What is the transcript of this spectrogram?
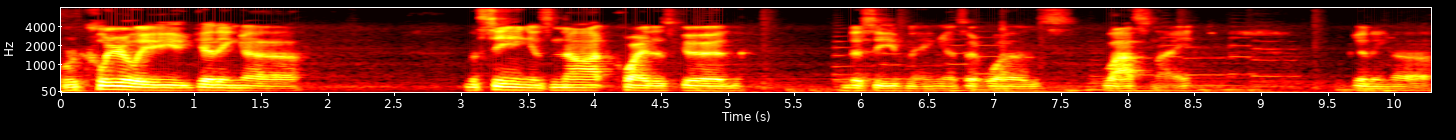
We're clearly getting, uh, the seeing is not quite as good this evening as it was last night. Getting uh,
